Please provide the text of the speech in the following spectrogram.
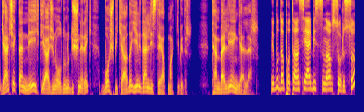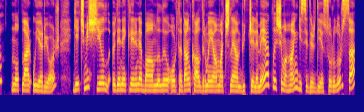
gerçekten neye ihtiyacın olduğunu düşünerek boş bir kağıda yeniden liste yapmak gibidir. Tembelliği engeller. Ve bu da potansiyel bir sınav sorusu. Notlar uyarıyor. Geçmiş yıl ödeneklerine bağımlılığı ortadan kaldırmayı amaçlayan bütçeleme yaklaşımı hangisidir diye sorulursa,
